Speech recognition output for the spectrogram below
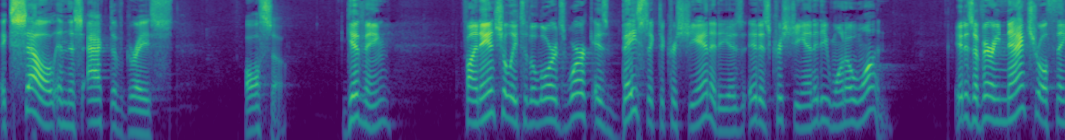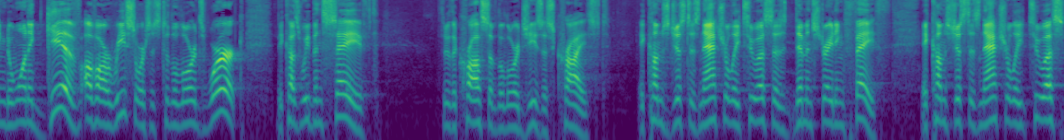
Excel in this act of grace also. Giving financially to the Lord's work is basic to Christianity, it is Christianity 101. It is a very natural thing to want to give of our resources to the Lord's work because we've been saved through the cross of the Lord Jesus Christ. It comes just as naturally to us as demonstrating faith. It comes just as naturally to us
